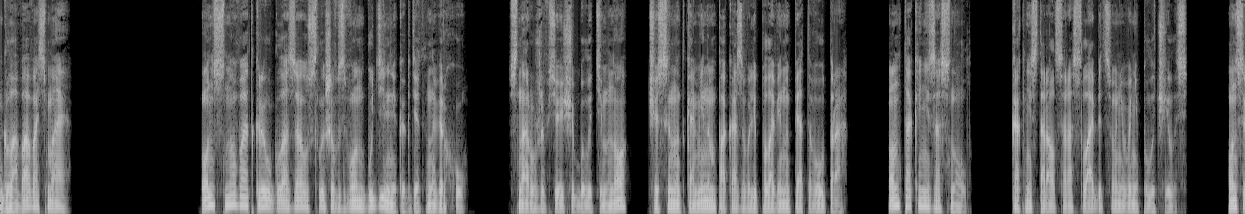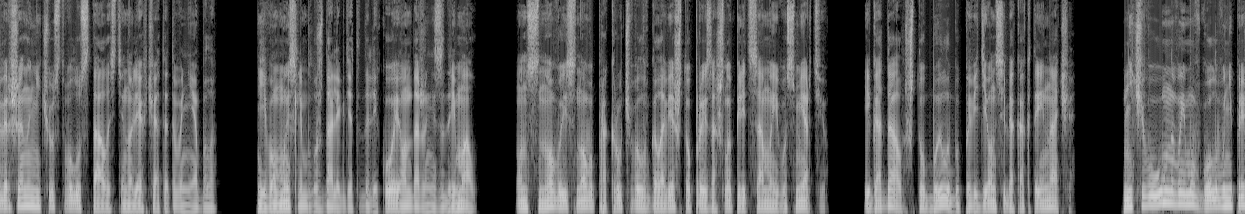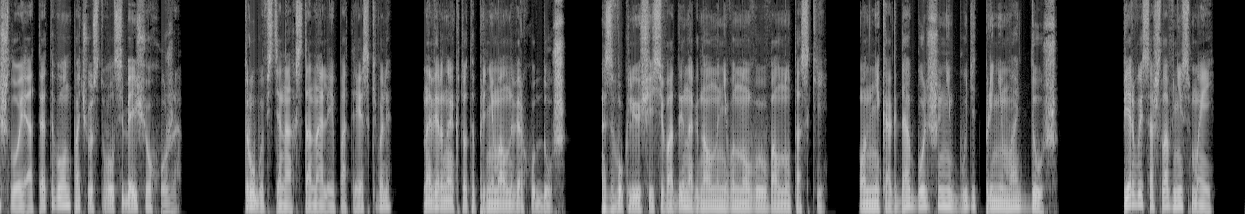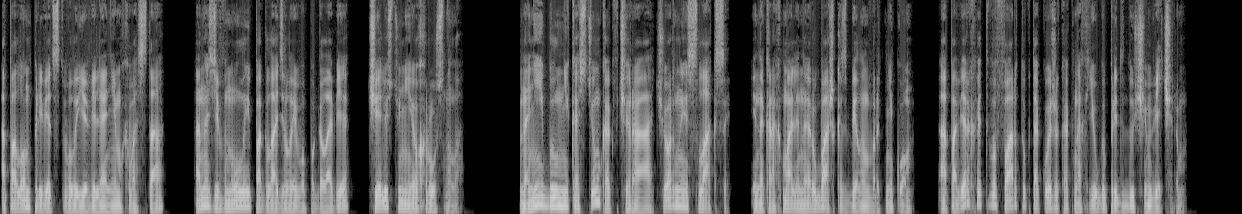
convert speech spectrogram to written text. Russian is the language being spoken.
Глава восьмая. Он снова открыл глаза, услышав звон будильника где-то наверху. Снаружи все еще было темно, часы над камином показывали половину пятого утра. Он так и не заснул. Как ни старался расслабиться, у него не получилось. Он совершенно не чувствовал усталости, но легче от этого не было. Его мысли блуждали где-то далеко, и он даже не задремал. Он снова и снова прокручивал в голове, что произошло перед самой его смертью, и гадал, что было бы, поведи он себя как-то иначе. Ничего умного ему в голову не пришло, и от этого он почувствовал себя еще хуже. Трубы в стенах стонали и потрескивали. Наверное, кто-то принимал наверху душ. Звук льющейся воды нагнал на него новую волну тоски. Он никогда больше не будет принимать душ. Первой сошла вниз Мэй, Аполлон приветствовал ее вилянием хвоста, она зевнула и погладила его по голове, челюсть у нее хрустнула. На ней был не костюм, как вчера, а черные слаксы и накрахмаленная рубашка с белым воротником, а поверх этого фартук такой же, как на Хьюго предыдущим вечером.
